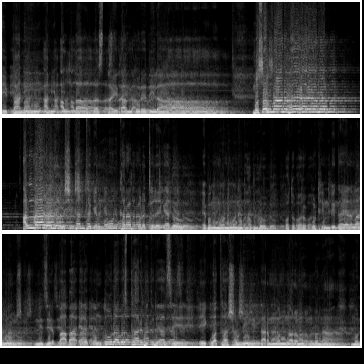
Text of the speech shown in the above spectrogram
এই পানি আমি আল্লাহর রাস্তায় দান করে দিলাম। মুসলমান ভাইরা আমার, আল্লাহর আলী সেখান থেকে মন খারাপ করে চলে গেল এবং মনে মনে ভাবলো, কত বড় কঠিন হৃদয়ের মানুষ, নিজের বাবা এরকম দূর অবস্থার ভিতরে আছে। এই কথা শুনে তার মন নরম হলো না, মন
